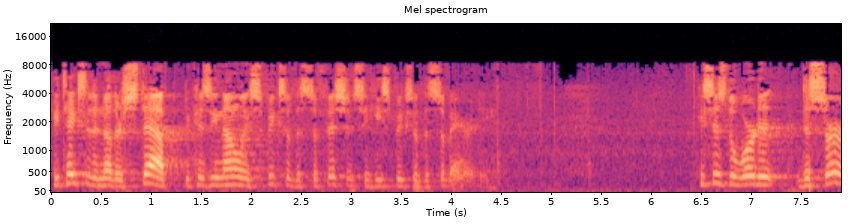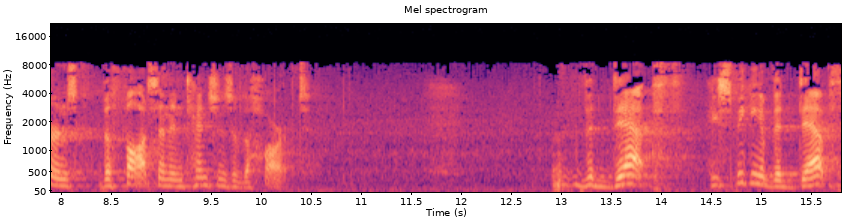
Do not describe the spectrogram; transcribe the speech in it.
He takes it another step because he not only speaks of the sufficiency, he speaks of the severity. He says the word discerns the thoughts and intentions of the heart. The depth, he's speaking of the depth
